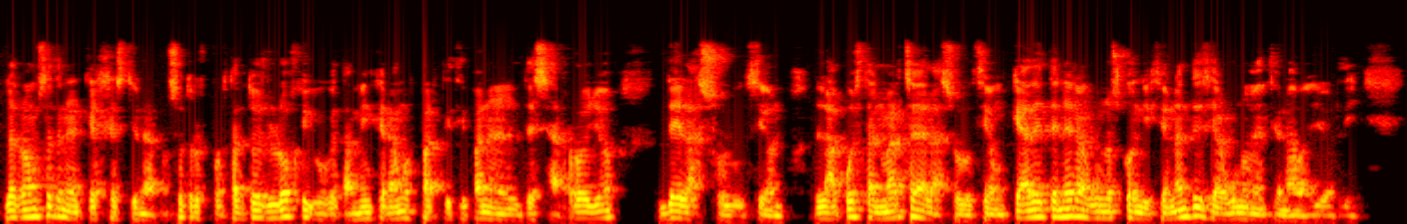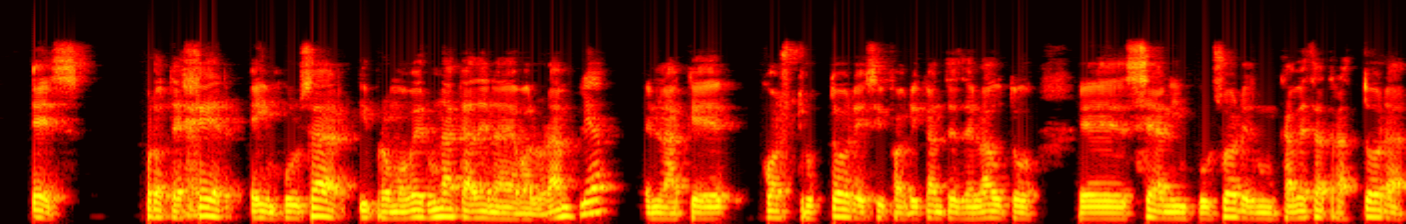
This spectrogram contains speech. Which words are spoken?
las vamos a tener que gestionar nosotros. Por tanto, es lógico que también queramos participar en el desarrollo de la solución, la puesta en marcha de la solución, que ha de tener algunos condicionantes y alguno mencionaba Jordi. Es proteger e impulsar y promover una cadena de valor amplia en la que constructores y fabricantes del auto eh, sean impulsores, cabeza tractora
